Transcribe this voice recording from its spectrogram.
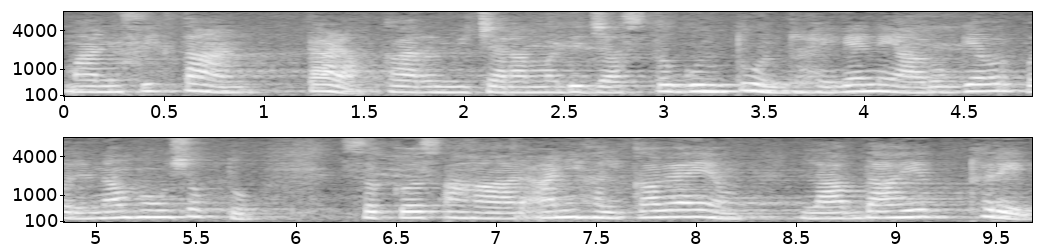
मानसिक ताण टाळा कारण विचारांमध्ये जास्त गुंतून राहिल्याने आरोग्यावर परिणाम होऊ शकतो. सकस आहार आणि हलका व्यायाम लाभदायक ठरेल.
